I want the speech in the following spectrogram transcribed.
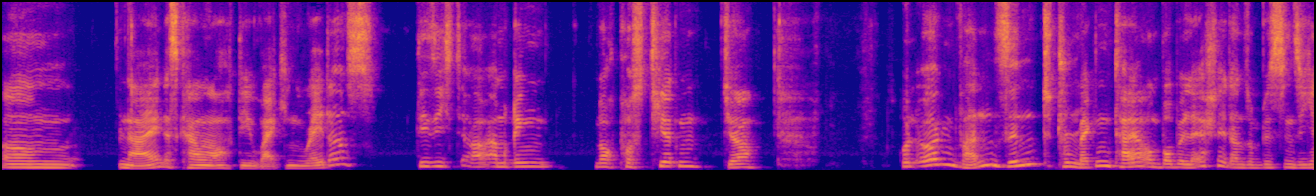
Ähm, nein, es kamen auch die Viking Raiders, die sich äh, am Ring noch postierten. Tja, und irgendwann sind Drew McIntyre und Bobby Lashley dann so ein bisschen sich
